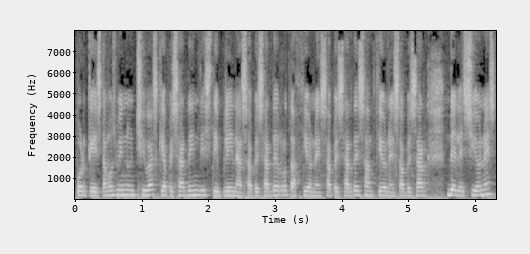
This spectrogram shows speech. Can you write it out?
porque estamos viendo un Chivas que a pesar de indisciplinas, a pesar de rotaciones, a pesar de sanciones, a pesar de lesiones,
